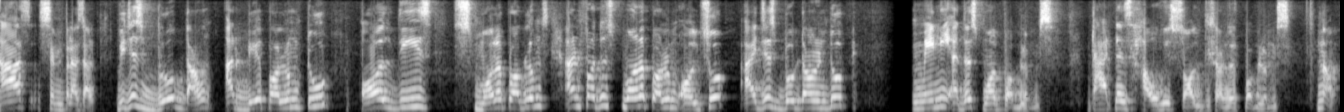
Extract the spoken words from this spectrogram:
as simple as that. We just broke down our bigger problem to all these smaller problems. And for this smaller problem also i just broke down into many other small problems. That is how we solve these kinds of problems. Now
